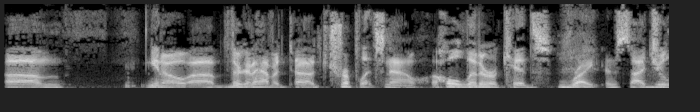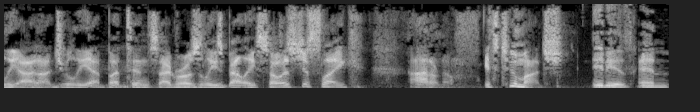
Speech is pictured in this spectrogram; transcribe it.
um, you know, uh, they're gonna have a uh, triplets now, a whole litter of kids right. inside Juliet, not Juliet, but inside Rosalee's belly. So it's just like, I don't know. It's too much. It is, and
